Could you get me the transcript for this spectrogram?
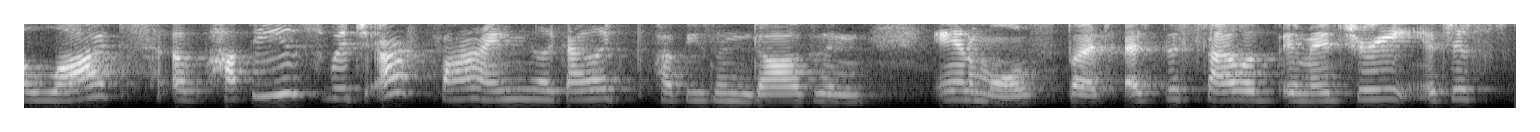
a lot of puppies, which are fine. Like I like puppies and dogs and animals, but as this style of imagery, it just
